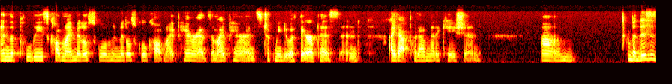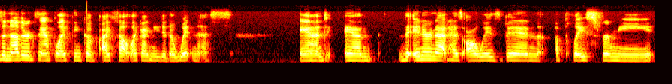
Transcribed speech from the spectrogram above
And the police called my middle school, and the middle school called my parents. And my parents took me to a therapist, and I got put on medication. Um, but this is another example I think of I felt like I needed a witness. And and the internet has always been a place for me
